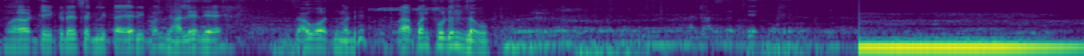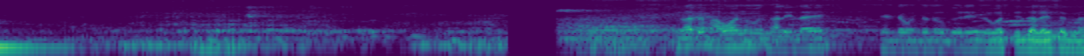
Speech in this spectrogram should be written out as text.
मला वाटतं इकडे सगळी तयारी पण झालेली आहे. जाऊ आतमध्ये आपण पुढून जाऊ. आता त्या झालेला झालेलं आहे. झेंडावंदन वगैरे व्यवस्थित झालं आहे सगळं.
